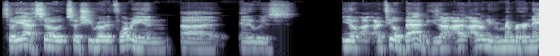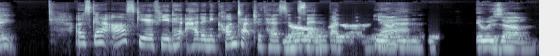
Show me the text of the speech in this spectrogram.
So yeah, so so she wrote it for me, and uh, and it was, you know, I, I feel bad because I I don't even remember her name. I was going to ask you if you'd had any contact with her since no, then, but I, yeah, know, it was. Um,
